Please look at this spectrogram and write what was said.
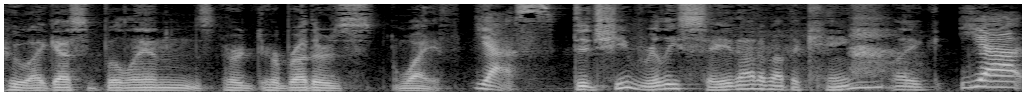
who I guess Boleyn's her her brother's wife. Yes. Did she really say that about the king? Like, Yeah,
